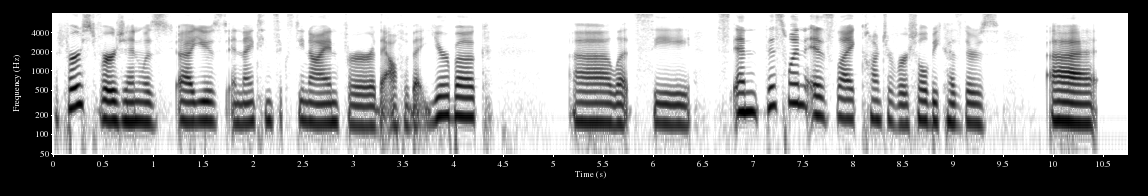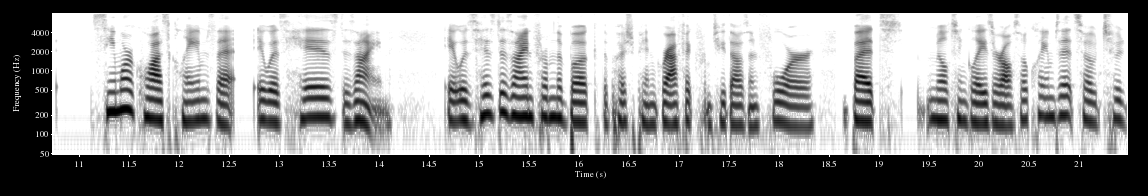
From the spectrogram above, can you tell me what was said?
the first version was uh, used in 1969 for the Alphabet Yearbook. Uh, let's see. And this one is like controversial because there's uh, Seymour Chwast claims that it was his design. It was his design from the book, The Pushpin Graphic from 2004, but Milton Glaser also claims it. So to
